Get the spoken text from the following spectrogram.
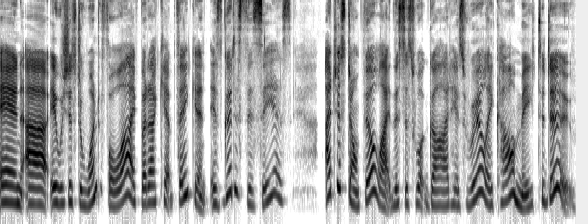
And uh, it was just a wonderful life. But I kept thinking, as good as this is, I just don't feel like this is what God has really called me to do.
